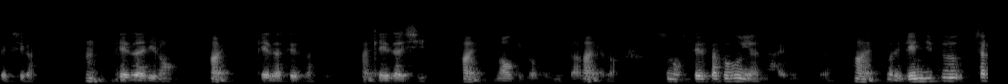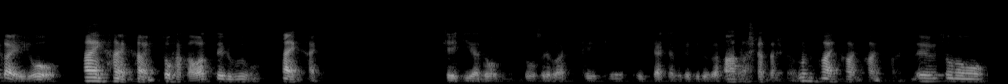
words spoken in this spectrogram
歴史学、うん。経済理論、はい経済政策、はい経済史、はい。まあ、大きく分けて3つあるんだけど、その政策分野に入るんですね。はい。つまり現実社会をはいはいはい。と関わっている部分、はいはい。景気がどうどうすれば景気景気対策できるかとあ、か確かに確かに。うん、はいはいはいはい。で、その、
